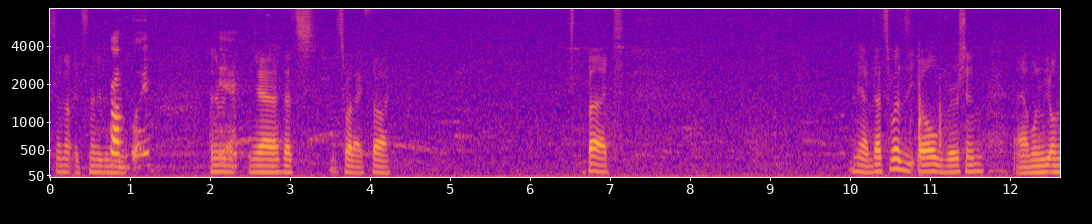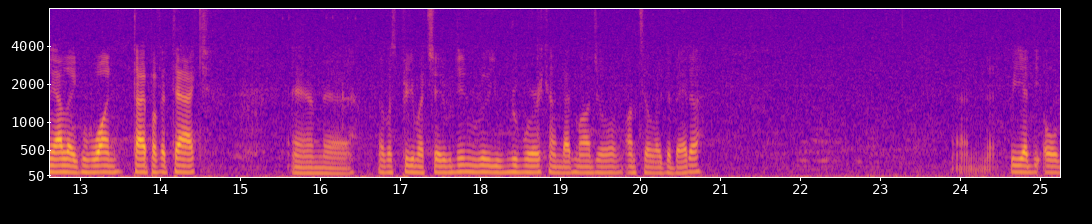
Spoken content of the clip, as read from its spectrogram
so no, it's not even. Probably. Yeah. yeah, that's that's what I thought. But yeah, that's was the old version uh, when we only had like one type of attack, and uh, that was pretty much it. We didn't really rework on that module until like the beta. And we had the old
